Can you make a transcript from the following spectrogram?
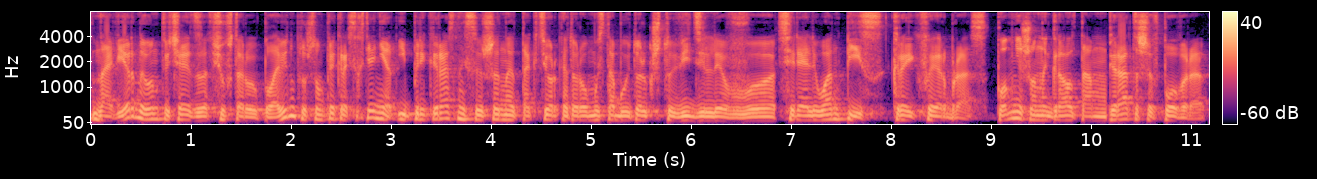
наверное, он отвечает за всю вторую половину, потому что он прекрасен. Хотя нет, и прекрасный совершенно этот актер, которого мы с тобой только что видели в сериале One Piece, Крейг Фейербрас. Помнишь, он играл там пирата шеф-повара?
